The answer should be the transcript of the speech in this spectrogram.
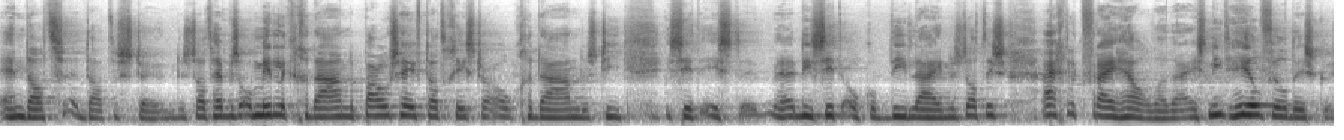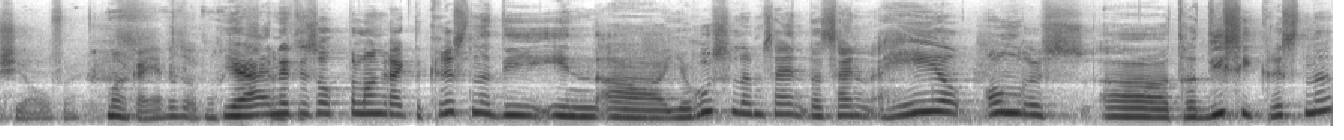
en dat, dat te steunen. Dus dat hebben ze onmiddellijk gedaan. De paus heeft dat gisteren ook gedaan, dus die zit, is, die zit ook op die lijn. Dus dat is eigenlijk vrij helder. Daar is niet heel veel discussie over. Marka, jij wilt ook nog Ja, en het is ook belangrijk, de christenen die in uh, Jeruzalem zijn, dat zijn heel andere uh, traditie-christenen,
